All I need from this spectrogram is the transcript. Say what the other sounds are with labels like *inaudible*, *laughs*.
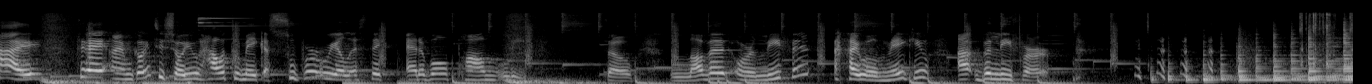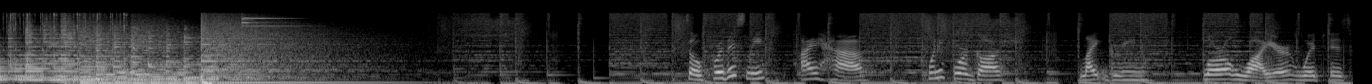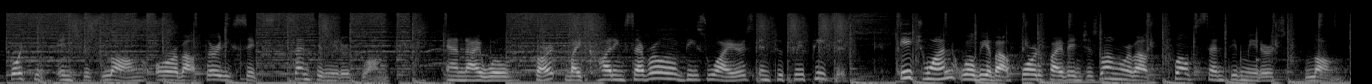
Hi, today I'm going to show you how to make a super realistic edible palm leaf. So love it or leaf it, *laughs* I will make you a believer. *laughs* so for this leaf, I have 24 gauge light green floral wire, which is 14 inches long or about 36 centimeters long. And I will start by cutting several of these wires into three pieces. Each one will be about four to five inches long or about 12 centimeters long.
